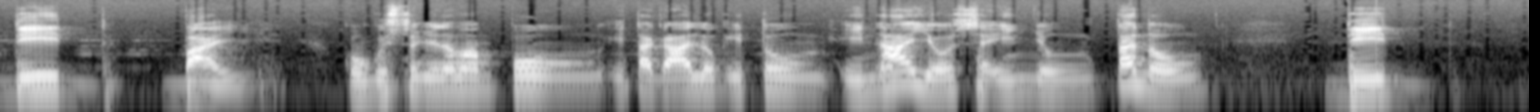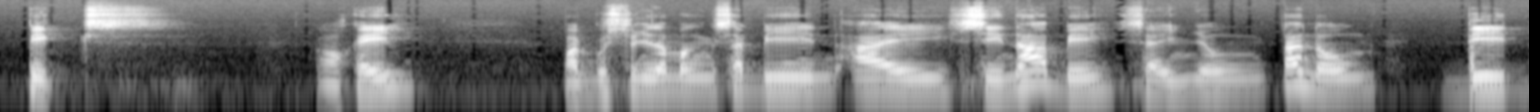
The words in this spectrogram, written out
Did buy. Kung gusto nyo naman pong itagalog itong inayos sa inyong tanong, did fix. Okay? Pag gusto nyo namang sabihin ay sinabi sa inyong tanong, did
